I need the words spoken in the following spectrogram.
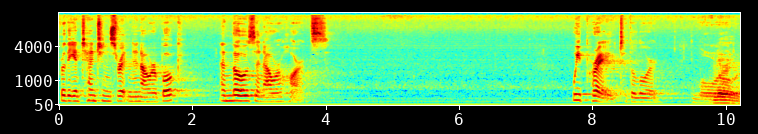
For the intentions written in our book, and those in our hearts. We pray to the Lord. Lord, Lord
